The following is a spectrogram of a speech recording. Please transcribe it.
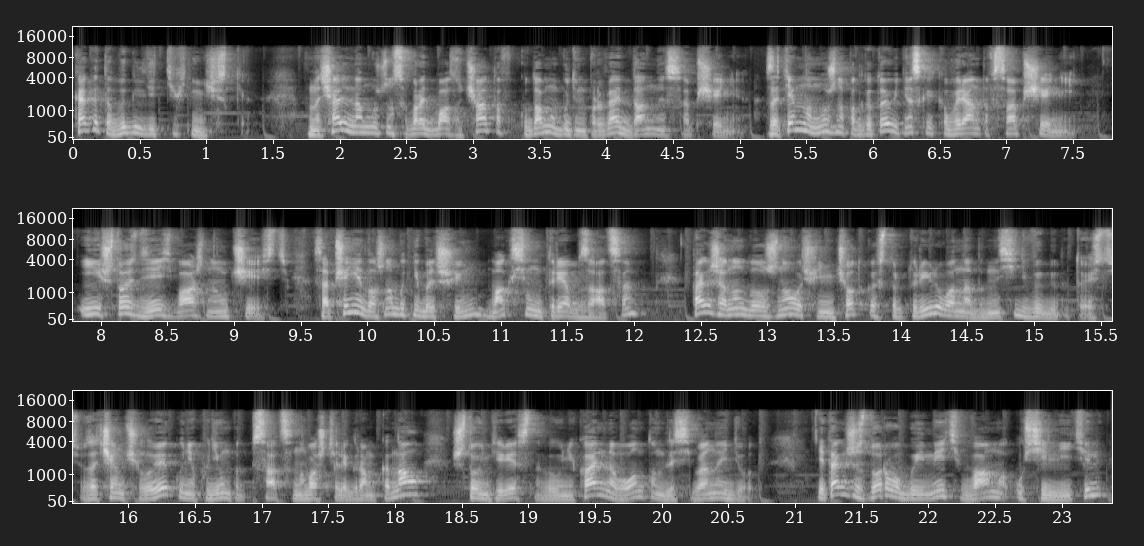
Как это выглядит технически? Вначале нам нужно собрать базу чатов, куда мы будем отправлять данные сообщения. Затем нам нужно подготовить несколько вариантов сообщений. И что здесь важно учесть? Сообщение должно быть небольшим, максимум 3 абзаца. Также оно должно очень четко и структурированно доносить выгоды. То есть зачем человеку необходимо подписаться на ваш телеграм-канал, что интересного и уникального он там для себя найдет. И также здорово бы иметь вам усилитель,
